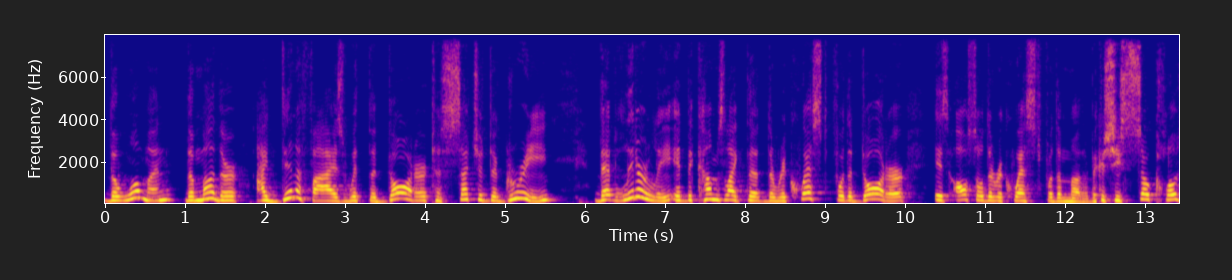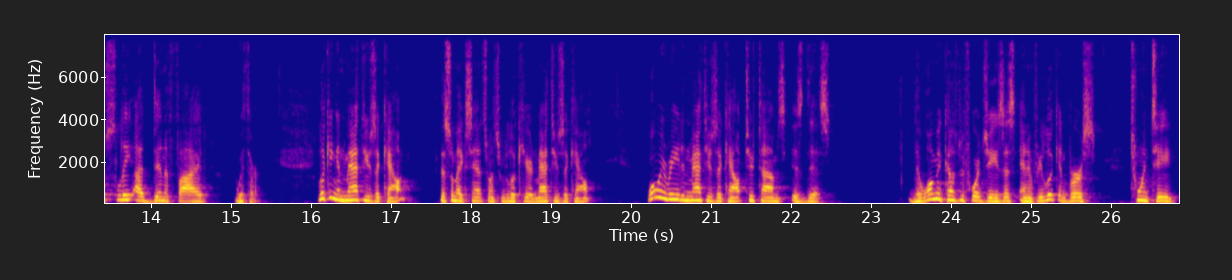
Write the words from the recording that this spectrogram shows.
the woman, the mother, identifies with the daughter to such a degree that literally it becomes like the, the request for the daughter is also the request for the mother because she's so closely identified with her. Looking in Matthew's account, this will make sense once we look here in Matthew's account. What we read in Matthew's account two times is this. The woman comes before Jesus, and if we look in verse 22,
